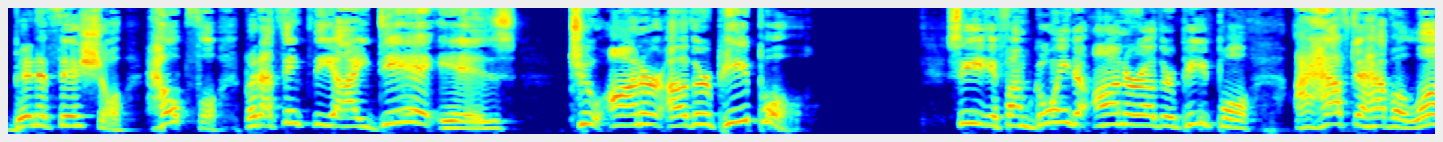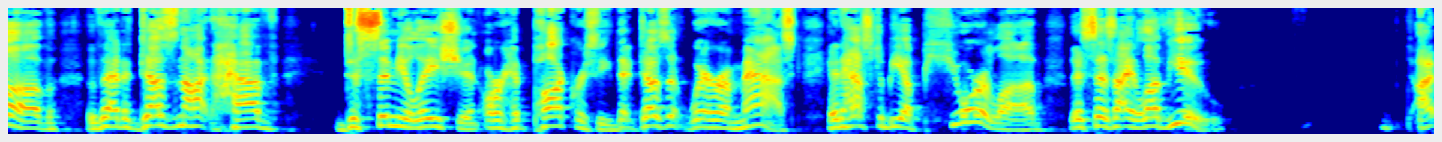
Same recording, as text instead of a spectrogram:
beneficial, helpful. But I think the idea is to honor other people. See, if I'm going to honor other people, I have to have a love that does not have dissimulation or hypocrisy, that doesn't wear a mask. It has to be a pure love that says, I love you. I,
